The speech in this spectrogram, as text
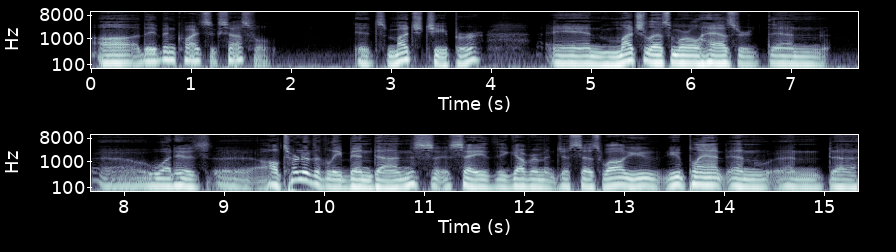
Uh, they've been quite successful. It's much cheaper and much less moral hazard than what has uh, alternatively been done. Say the government just says, "Well, you, you plant, and and uh,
